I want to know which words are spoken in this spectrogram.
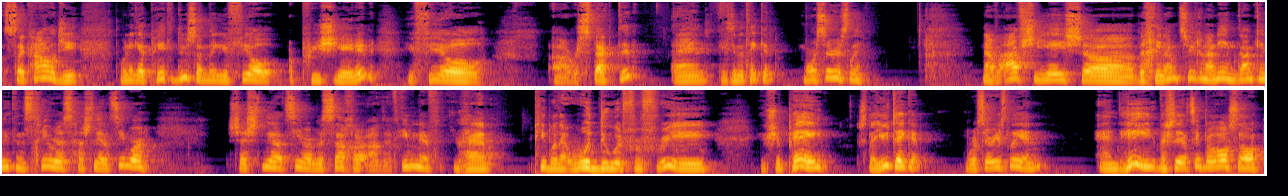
psychology. When you get paid to do something, you feel appreciated, you feel uh, respected, and he's going to take it more seriously. Now, ואף שיש בחינם, צריכים עניים גם כן ליתן סחירס השליח ציבור, שהשליח ציבור בשכר עדיף. Even if you have people that would do it for free, you should pay so that you take it more seriously, and and he, the shliach tzibur, will also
